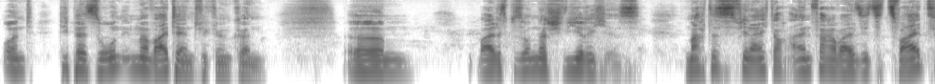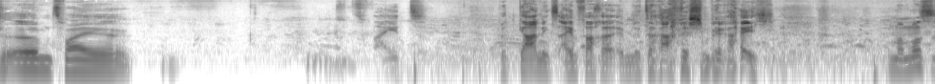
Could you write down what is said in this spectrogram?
und die Person immer weiterentwickeln können, ähm, weil es besonders schwierig ist. Macht es vielleicht auch einfacher, weil sie zu zweit ähm, zwei Zweit wird gar nichts einfacher im literarischen Bereich. Und man muss äh,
